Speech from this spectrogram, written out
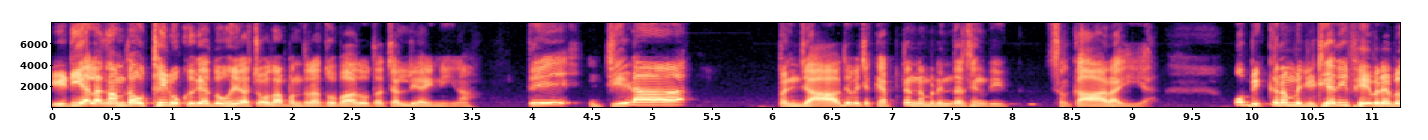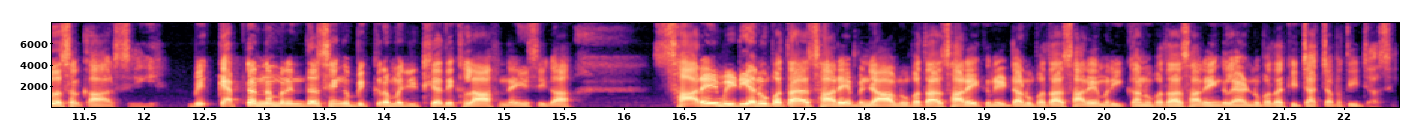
ਈਡੀ ਵਾਲਾ ਕੰਮ ਤਾਂ ਉੱਥੇ ਹੀ ਰੁਕ ਗਿਆ 2014-15 ਤੋਂ ਬਾਅਦ, ਉਹ ਤਾਂ ਚੱਲਿਆ ਹੀ ਨਹੀਂ ਨਾ। ਤੇ ਜਿਹੜਾ ਪੰਜਾਬ ਦੇ ਵਿੱਚ ਕੈਪਟਨ ਅਮਰਿੰਦਰ ਸਿੰਘ ਦੀ ਸਰਕਾਰ ਆਈ ਹੈ ਉਹ ਵਿਕਰਮ ਮਜੀਠੀਆ ਦੀ ਫੇਵਰੇਬਲ ਸਰਕਾਰ ਸੀਗੀ। ਵੀ ਕੈਪਟਨ ਅਮਰਿੰਦਰ ਸਿੰਘ ਵਿਕਰਮ ਮਜੀਠੀਆ ਦੇ ਖਿਲਾਫ ਨਹੀਂ ਸੀਗਾ। ਸਾਰੇ ਮੀਡੀਆ ਨੂੰ ਪਤਾ ਹੈ ਸਾਰੇ ਪੰਜਾਬ ਨੂੰ ਪਤਾ, ਸਾਰੇ ਕੈਨੇਡਾ ਨੂੰ ਪਤਾ, ਸਾਰੇ ਅਮਰੀਕਾ ਨੂੰ ਪਤਾ, ਸਾਰੇ ਇੰਗਲੈਂਡ ਨੂੰ ਪਤਾ ਕਿ ਚਾਚਾ ਭਤੀਜਾ ਸੀ।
